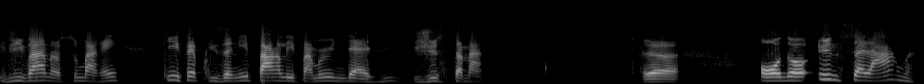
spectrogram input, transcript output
vivant d'un sous-marin qui est fait prisonnier par les fameux nazis, justement. Euh, on a une seule arme.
